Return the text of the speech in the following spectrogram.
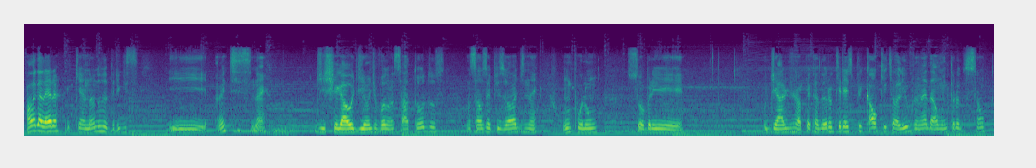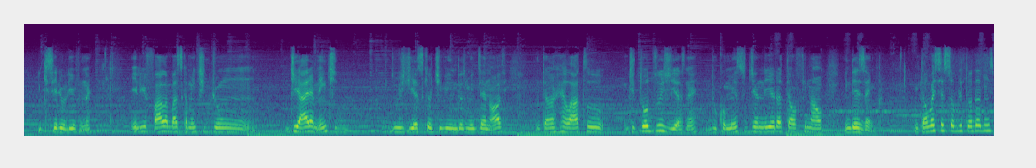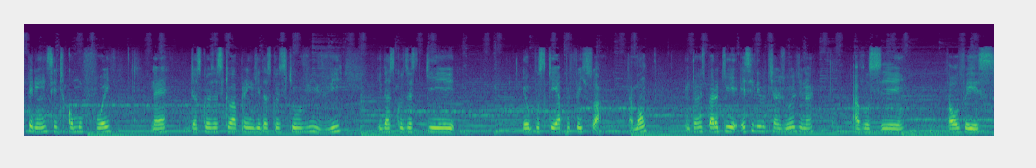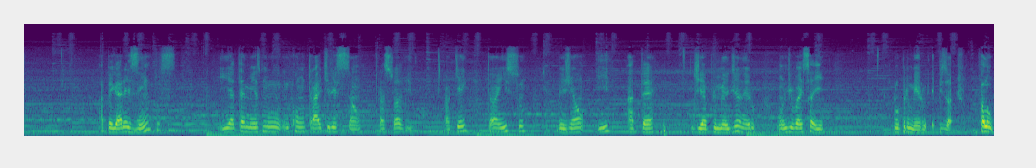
Fala galera, aqui é Nando Rodrigues e antes, né, de chegar o dia onde eu vou lançar todos, lançar os episódios, né, um por um sobre o Diário de uma Pecador, eu queria explicar o que é o livro, né, dar uma introdução do que seria o livro, né. Ele fala basicamente de um diariamente dos dias que eu tive em 2019, então um relato de todos os dias, né, do começo de janeiro até o final em dezembro. Então vai ser sobre toda a minha experiência de como foi, né, das coisas que eu aprendi, das coisas que eu vivi e das coisas que eu busquei aperfeiçoar, tá bom? Então eu espero que esse livro te ajude, né, a você talvez a pegar exemplos e até mesmo encontrar direção para sua vida, ok? Então é isso, beijão e até dia 1 de janeiro, onde vai sair o primeiro episódio. Falou!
